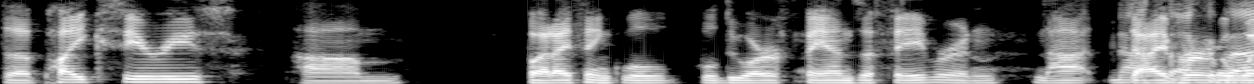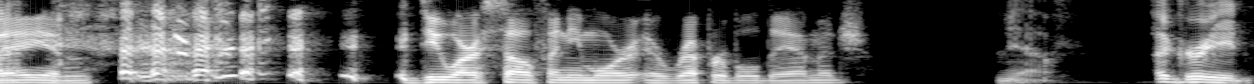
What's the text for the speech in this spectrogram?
the Pike series. Um, but I think we'll we'll do our fans a favor and not, Not divert away and do ourselves any more irreparable damage. yeah agreed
